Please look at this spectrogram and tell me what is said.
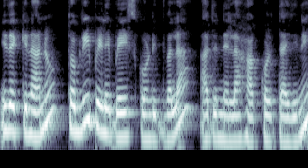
ಇದಕ್ಕೆ ನಾನು ತೊಗರಿಬೇಳೆ ಬೇಯಿಸ್ಕೊಂಡಿದ್ವಲ್ಲ, ಅದನ್ನೆಲ್ಲ ಹಾಕ್ಕೊಳ್ತಾ ಇದ್ದೀನಿ.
